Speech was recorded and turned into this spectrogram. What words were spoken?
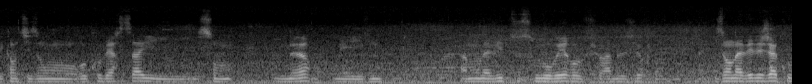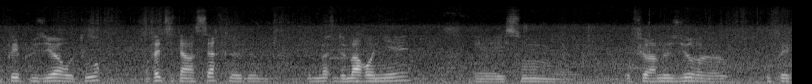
Et quand ils ont recouvert ça, ils, sont, meurent, mais ils vont, à mon avis, tous mourir au fur et à mesure. Ils en avaient déjà coupé plusieurs autour. En fait, c'était un cercle de, marronniers et ils sont euh, au fur et à mesure euh, coupés.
